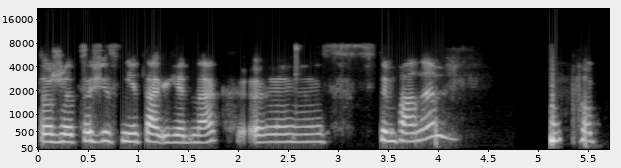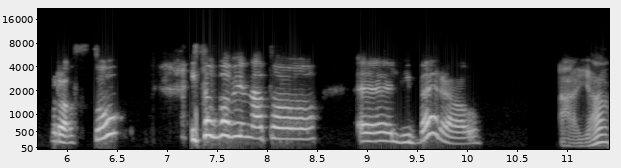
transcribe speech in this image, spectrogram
to, że coś jest nie tak jednak e, z tym panem. Po prostu. I co powie na to e, liberał? A ja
